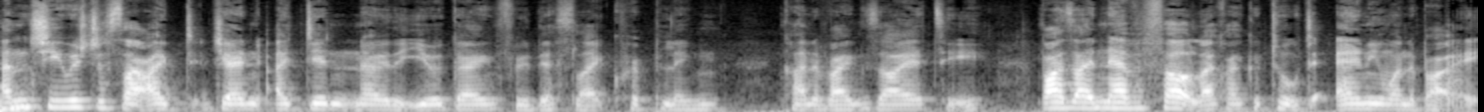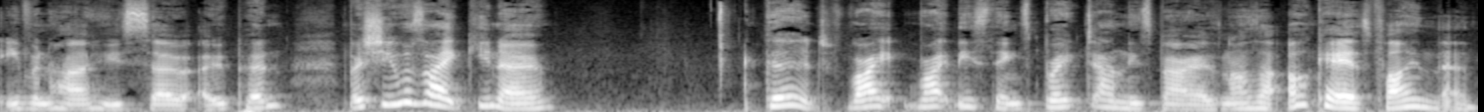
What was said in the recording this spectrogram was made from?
and she was just like I gen- I didn't know that you were going through this like crippling kind of anxiety. But I never felt like I could talk to anyone about it, even her who's so open. But she was like, you know, good. Write write these things, break down these barriers. And I was like, okay, it's fine then.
